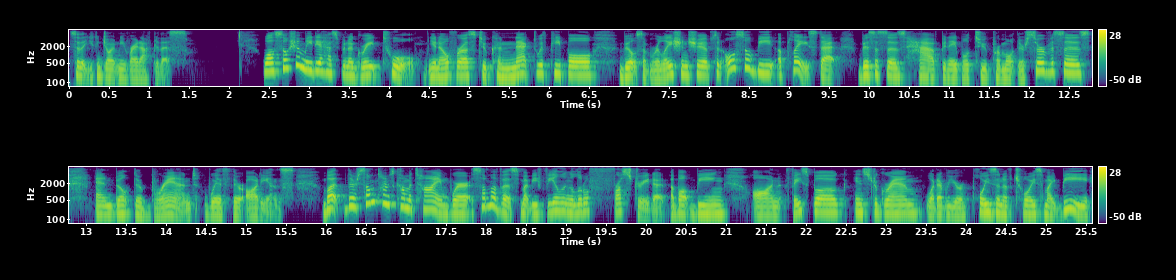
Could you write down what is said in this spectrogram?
so that you can join me right after this. Well, social media has been a great tool, you know, for us to connect with people, build some relationships, and also be a place that businesses have been able to promote their services and build their brand with their audience. But there's sometimes come a time where some of us might be feeling a little frustrated about being on Facebook, Instagram, whatever your poison of choice might be,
